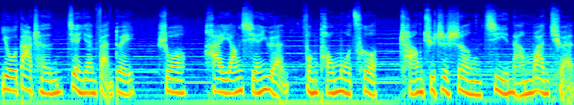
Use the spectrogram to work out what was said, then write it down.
有大臣谏言反对，说海洋险远，风涛莫测，长驱制胜，计难万全。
